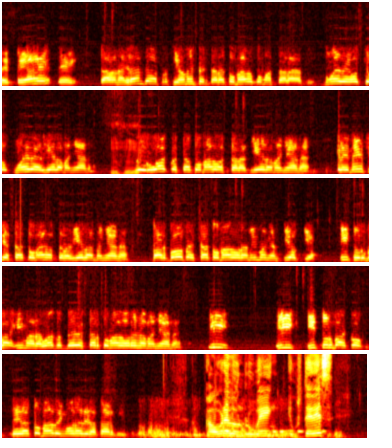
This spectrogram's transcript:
El peaje de Sabana Grande aproximadamente estará tomado como hasta las 9, 8, 9 a 10 de la mañana. Uh está tomado hasta las 10 de la mañana. Clemencia está tomado hasta las 10 de la mañana. Barbosa está tomado ahora mismo en Antioquia. Y Turba y Maraguaco debe estar tomado ahora en la mañana. Y y, y Turbaco será tomado en horas de la tarde. Ahora, don Rubén, ustedes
